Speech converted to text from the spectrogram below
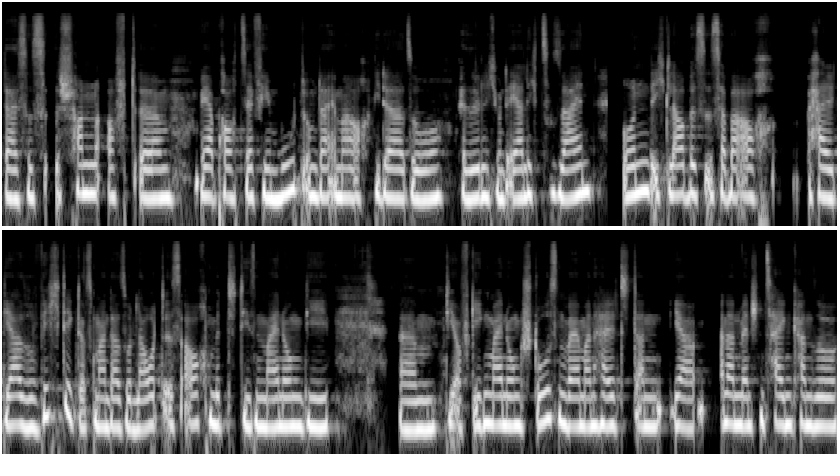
Da ist es schon oft, ähm, ja, braucht sehr viel Mut, um da immer auch wieder so persönlich und ehrlich zu sein. Und ich glaube, es ist aber auch halt ja so wichtig, dass man da so laut ist, auch mit diesen Meinungen, die, ähm, die auf Gegenmeinungen stoßen, weil man halt dann ja anderen Menschen zeigen kann, so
